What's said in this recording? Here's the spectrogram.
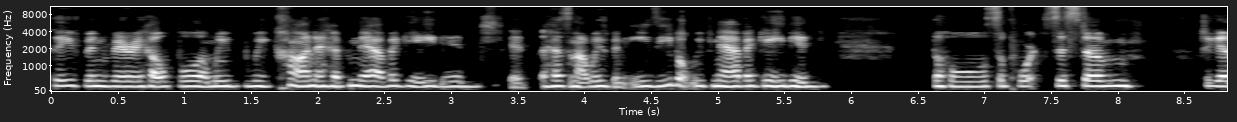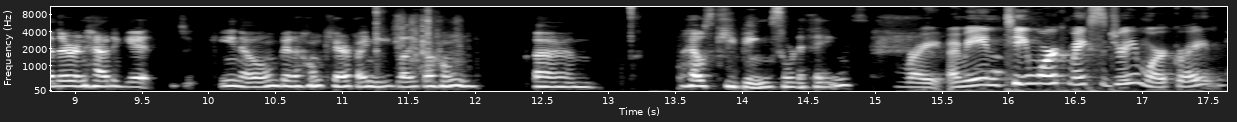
they've been very helpful and we we kind of have navigated it hasn't always been easy but we've navigated the whole support system together and how to get you know a bit of home care if i need like a home um, housekeeping sort of things. Right. I mean teamwork makes the dream work right? And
